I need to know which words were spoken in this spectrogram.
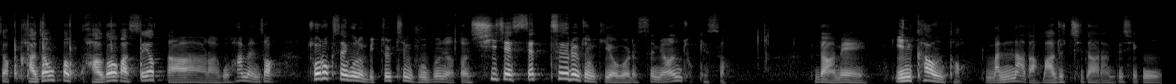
그래서 가정법 과거가 쓰였다라고 하면서 초록색으로 밑줄 친 부분이 어떤 시제 세트를 좀 기억을 했으면 좋겠어. 그 다음에 인카운터, 만나다, 마주치다 라는 뜻이고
